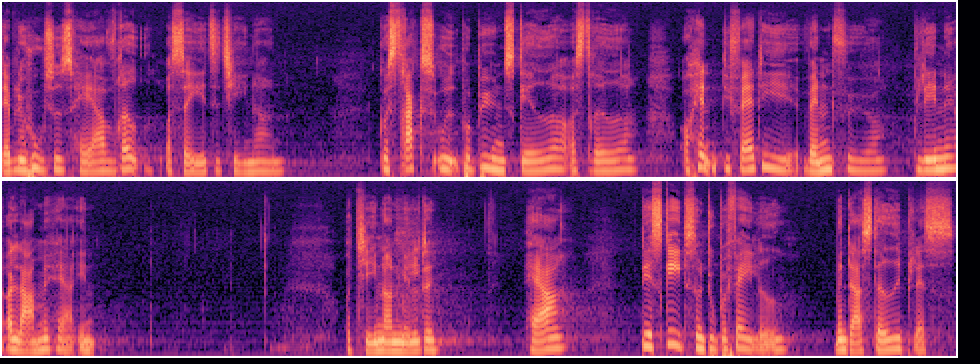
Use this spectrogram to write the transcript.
Da blev husets herre vred og sagde til tjeneren, Gå straks ud på byens gader og stræder og hent de fattige vandfører, blinde og lamme herind. Og tjeneren meldte, Herre, det er sket, som du befalede, men der er stadig plads.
